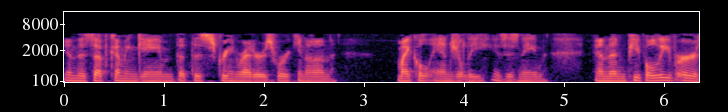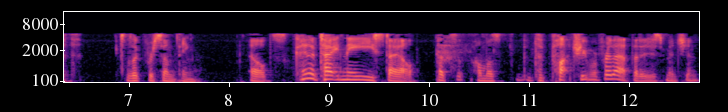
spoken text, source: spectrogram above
in this upcoming game that this screenwriter is working on. Michael Angeli is his name, and then people leave Earth to look for something else, kind of Titan AE style. That's almost the plot treatment for that that I just mentioned.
